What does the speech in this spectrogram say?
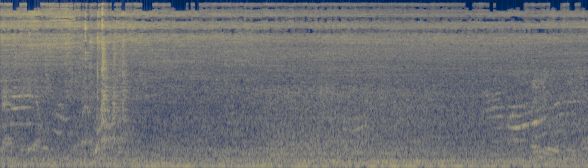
แบบเดียวได้อยู่ดีเลย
